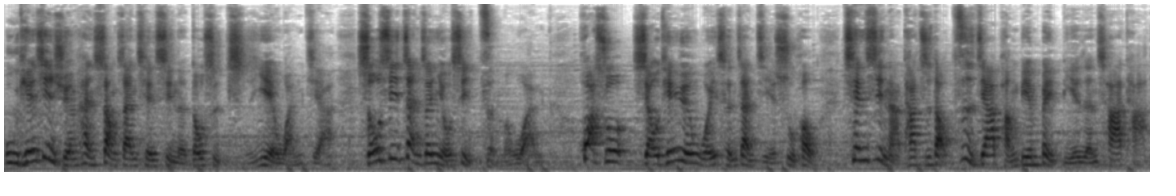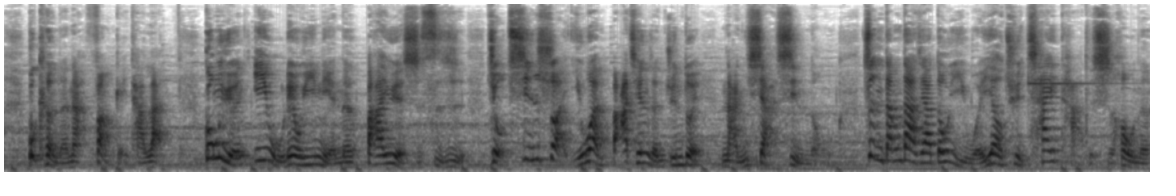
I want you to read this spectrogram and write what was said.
武田信玄和上杉谦信呢，都是职业玩家，熟悉战争游戏怎么玩。话说小田原围城战结束后，谦信啊，他知道自家旁边被别人插塔，不可能啊放给他烂。公元一五六一年呢，八月十四日，就亲率一万八千人军队南下信浓。正当大家都以为要去拆塔的时候呢，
